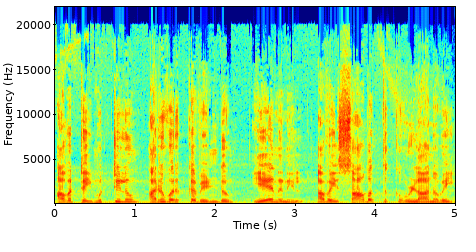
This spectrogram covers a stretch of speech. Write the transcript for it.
அவற்றை முற்றிலும் அருவருக்க வேண்டும். ஏனெனில் அவை சாபத்துக்கு உள்ளானவை.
